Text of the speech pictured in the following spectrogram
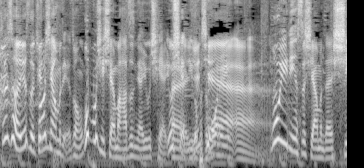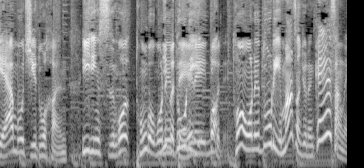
所以说有时候我羡慕这种，我不去羡慕啥子人家有钱，有钱又不是我的，哎，我一定是羡慕在羡慕嫉妒恨，一定是我通过我的努力，不通过我的努力马上就能赶上的。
